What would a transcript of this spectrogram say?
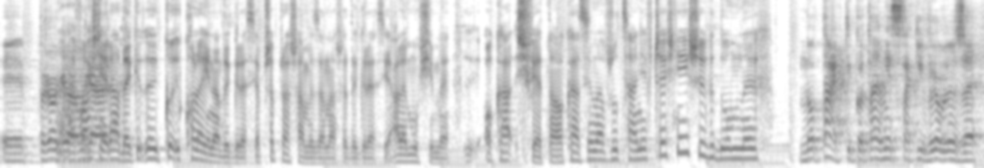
e, program... A właśnie Radek, ko- kolejna dygresja, przepraszamy za nasze dygresje, ale musimy. Y, Oka świetna okazja na wrzucanie wcześniejszych, dumnych. No tak, tylko tam jest taki problem, że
